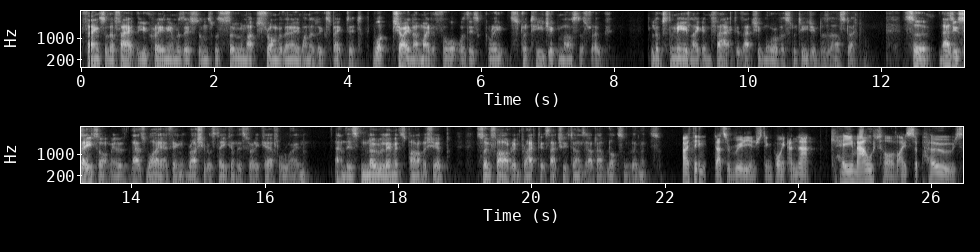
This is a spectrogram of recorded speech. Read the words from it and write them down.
thanks to the fact the Ukrainian resistance was so much stronger than anyone had expected, what China might have thought was this great strategic masterstroke looks to me like, in fact, it's actually more of a strategic disaster. So, as you say, Tom, you know, that's why I think Russia has taken this very careful line. And this no limits partnership, so far in practice, actually turns out to have lots of limits. I think that's a really interesting point, and that came out of, I suppose,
